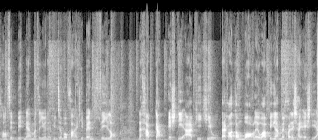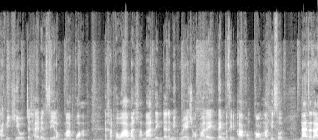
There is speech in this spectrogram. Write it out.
422 10 บิตเนี่ยมันจะอยู่ใน Picture Profile ที่เป็น C-Log นะครับกับ HDR PQ แต่ก็ต้องบอกเลยว่าปิงอะไม่ค่อยได้ใช้ HDR PQ จะใช้เป็น C-Log มากกว่า นะครับเพราะว่ามันสามารถดึง Dynamic Range ออกมาได้เต็มประสิทธิภาพของกล้องมากที่สุด น่าจะได้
